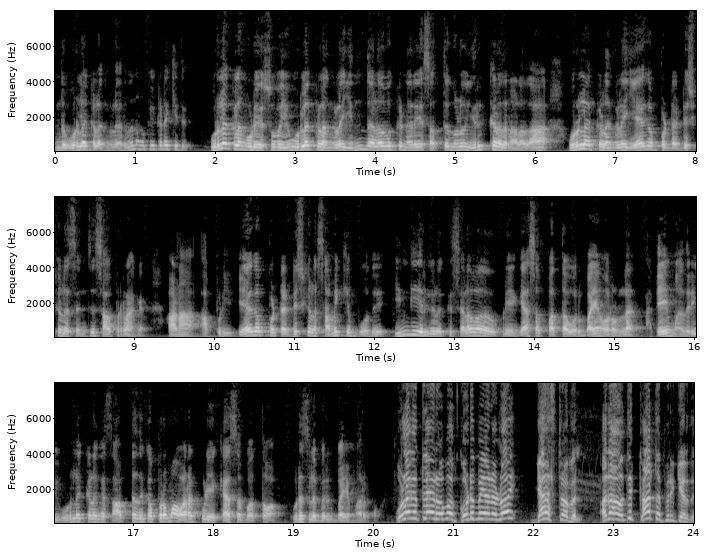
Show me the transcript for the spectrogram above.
இந்த உருளைக்கிழங்குல இருந்து நமக்கு கிடைக்குது. உருளைக்கிழங்குடைய சுவையும் உருளைக்கிழங்குல இந்த அளவுக்கு நிறைய சத்துக்களும் இருக்கிறதுனால தான் உருளைக்கிழங்குல ஏகப்பட்ட டிஷ்களை செஞ்சு சாப்பிட்றாங்க. ஆனால் அப்படி ஏகப்பட்ட டிஷ்களை சமைக்கும் போது இந்தியர்களுக்கு செலவாகக்கூடிய கேஸை பார்த்தா ஒரு பயம் வரும்ல. அதே மாதிரி உருளைக்கிழங்கை சாப்பிட்டதுக்கப்புறமா வரக்கூடிய கேஸை பார்த்தோம் ஒரு சில பேருக்கு பயமாக இருக்கும். உலகத்திலே ரொம்ப கொடுமையான நோய் கேஸ் ட்ரபிள் அதாவது காத்த பிரிக்கிறது.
